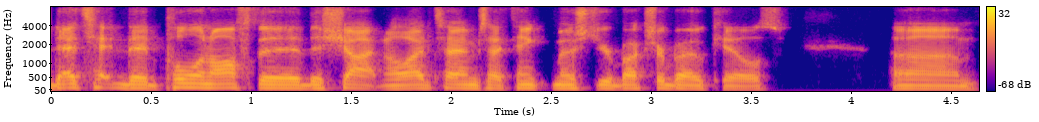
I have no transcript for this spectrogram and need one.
that's that pulling off the the shot. And a lot of times I think most of your bucks are bow kills. Um,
